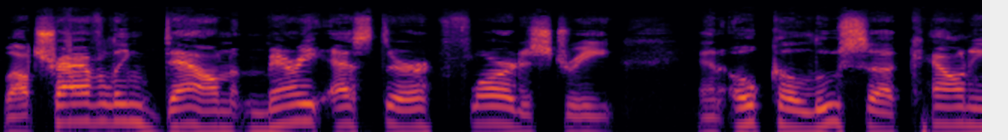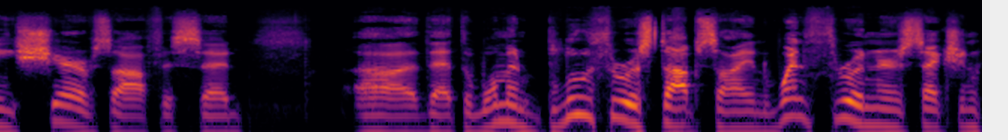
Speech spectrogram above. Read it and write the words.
while traveling down Mary Esther Florida Street. An Okaloosa County Sheriff's Office said uh, that the woman blew through a stop sign, went through an intersection,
